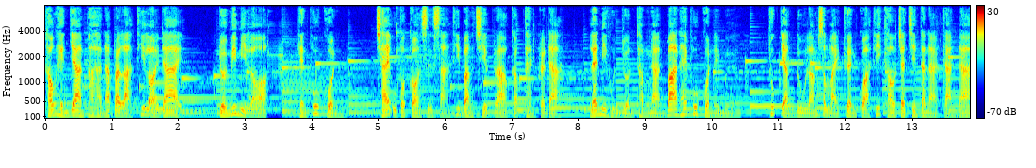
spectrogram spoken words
เขาเห็นยานพาหนะประหลาดที่ลอยได้ โดยไม่มีล้อ เห็นผู้คนใช้อุปกรณ์สื่อสารที่บางเฉียบราวกับแผ่นกระดาษ และมีหุ่นยนต์ทำงานบ้านให้ผู้คนในเมือง ทุกอย่างดูล้ำสมัยเกินกว่าที่เขาจะจินตนาการได้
